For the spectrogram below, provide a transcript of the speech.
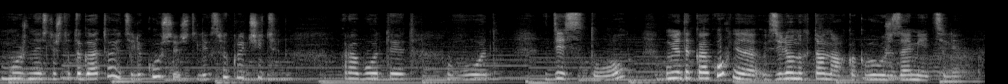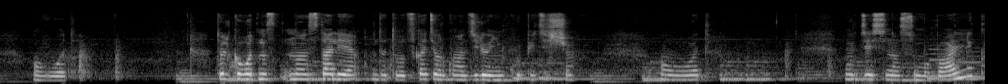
Можно, если что-то готовить или кушаешь, телевизор включить. Работает. Вот. Здесь стол. У меня такая кухня в зеленых тонах, как вы уже заметили. Вот. Только вот на, на столе вот эту вот скатерку надо зелененькую купить еще. Вот. Вот здесь у нас умывальник.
